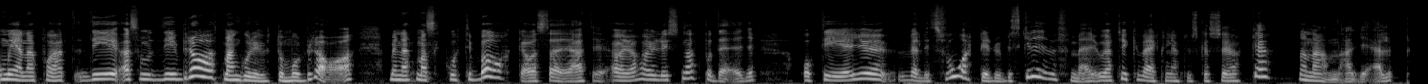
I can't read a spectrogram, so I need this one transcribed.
Och menar på att det, alltså, det är bra att man går ut och mår bra. Men att man ska gå tillbaka och säga att ja, jag har ju lyssnat på dig. Och det är ju väldigt svårt det du beskriver för mig. Och jag tycker verkligen att du ska söka någon annan hjälp.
